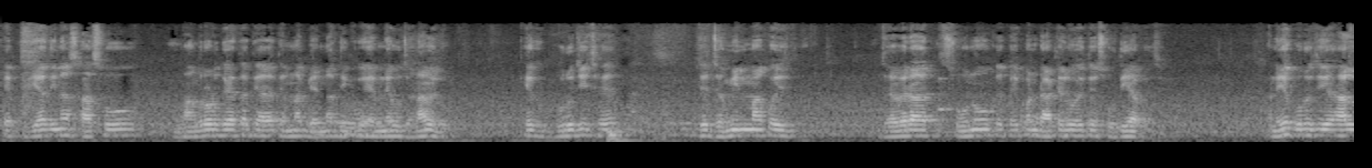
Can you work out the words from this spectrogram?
કે ફરિયાદીના સાસુ માંગરોળ ગયા હતા ત્યારે તેમના બેનના દીકરીએ એમને એવું જણાવેલું કે ગુરુજી છે જે જમીનમાં કોઈ ઝવેરાત, સોનું કે કંઈ પણ દાટેલું હોય તે શોધી આપે છે. અને એ ગુરુજી હાલ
